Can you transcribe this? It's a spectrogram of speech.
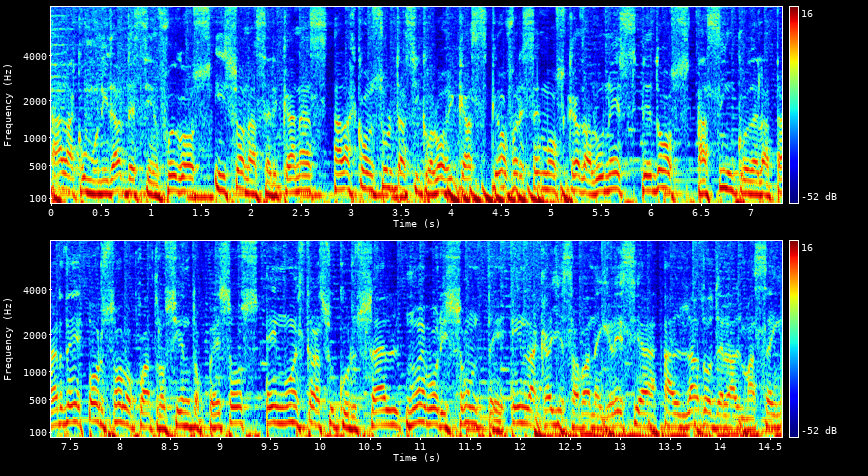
a la comunidad de Cienfuegos y zonas cercanas a las consultas psicológicas que ofrecemos cada lunes de 2 a 5 de la tarde por solo 400 pesos en nuestra sucursal Nuevo Horizonte en la calle Sabana Iglesia al lado del almacén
